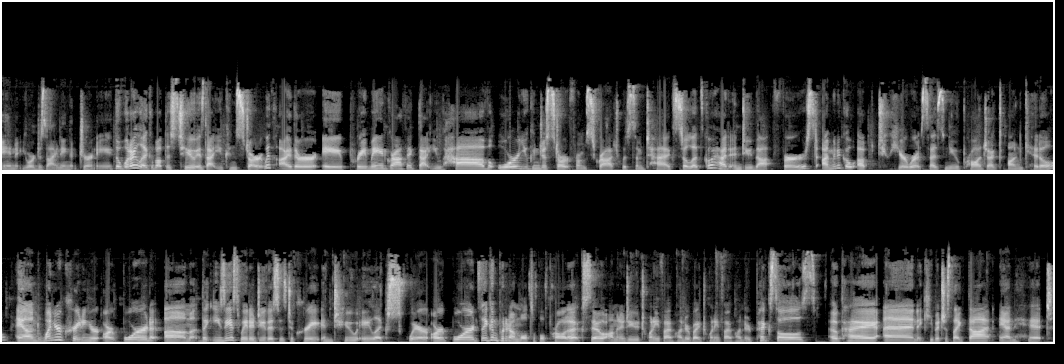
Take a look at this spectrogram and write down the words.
in your designing journey journey. So what I like about this too is that you can start with either a pre-made graphic that you have, or you can just start from scratch with some text. So let's go ahead and do that first. I'm gonna go up to here where it says new project on Kittl. And when you're creating your artboard, um, the easiest way to do this is to create into a like square artboard. So you can put it on multiple products. So I'm gonna do 2500 by 2500 pixels. Okay, and keep it just like that and hit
